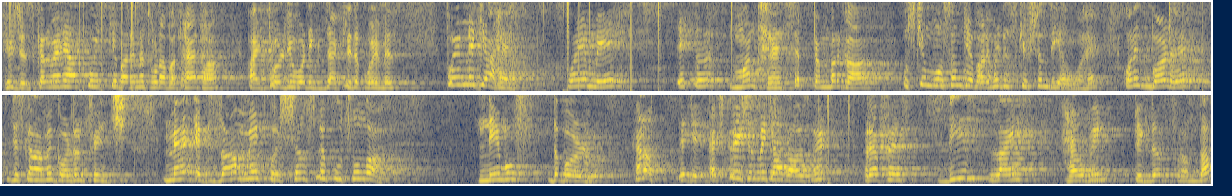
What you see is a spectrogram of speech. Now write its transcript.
Hughes. कल मैंने आपको इसके बारे में थोड़ा बताया था। I told you what exactly the poem is poem में क्या है? पोएम में एक मंथ है सितंबर का। उसके मौसम के बारे में डिस्क्रिप्शन दिया हुआ है। और एक बर्ड है, जिसका नाम है गोल्डन फिंच मैं एग्ज़ाम में क्वेश्चंस में पूछूँगा। नेम ऑफ़ द बर्ड है ना? देखिए एक्सप्रेशन में क्या कहा उसने? Reference these lines have been picked up from the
